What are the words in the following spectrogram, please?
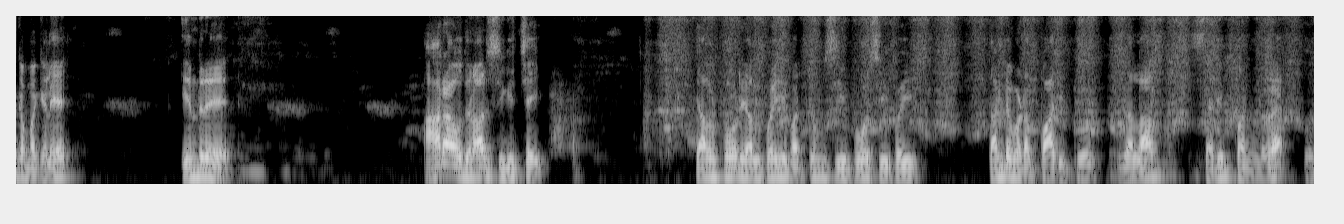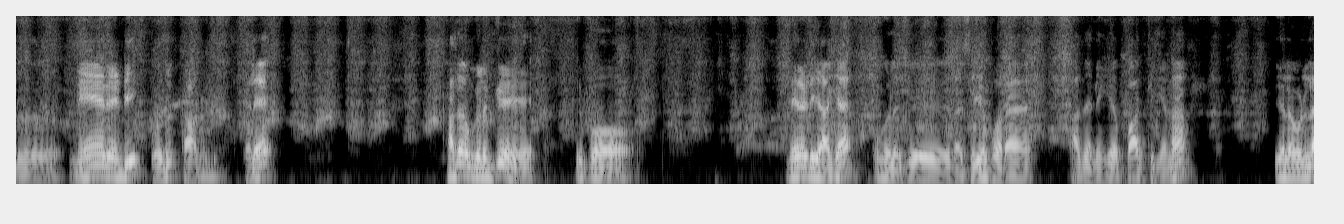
வணக்கம் மக்களே. இன்று ஆறாவது நாள் சிகிச்சை. எல் ஃபோர் எல் ஃபைவ் மற்றும் சி ஃபோர் சி ஃபைவ் தண்டுவட பாதிப்பு. இதெல்லாம் சரி பண்ணுற ஒரு நேரடி ஒரு காணொளி. மக்களே கதை உங்களுக்கு இப்போது நேரடியாக உங்களுக்கு நான் செய்ய போகிறேன் அதை நீங்கள் பார்த்தீங்கன்னா இதில் உள்ள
